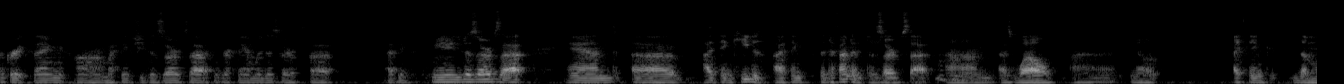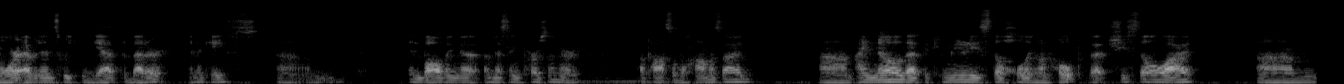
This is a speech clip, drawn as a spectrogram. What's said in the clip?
a great thing. Um, I think she deserves that. I think her family deserves that. I think the community deserves that, and uh, I think he. De- I think the defendant deserves that Mhm. um, as well. Uh, you know, I think the more evidence we can get, the better in a case um, involving a, a missing person or a possible homicide. Um, I know that the community is still holding on hope that she's still alive. Um,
